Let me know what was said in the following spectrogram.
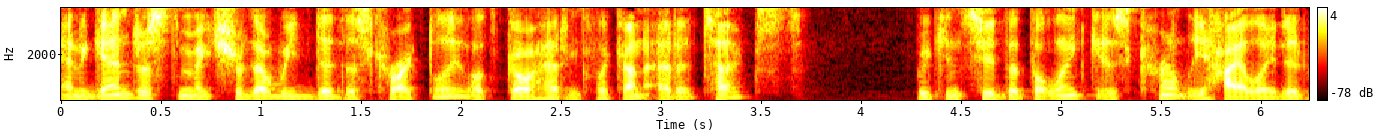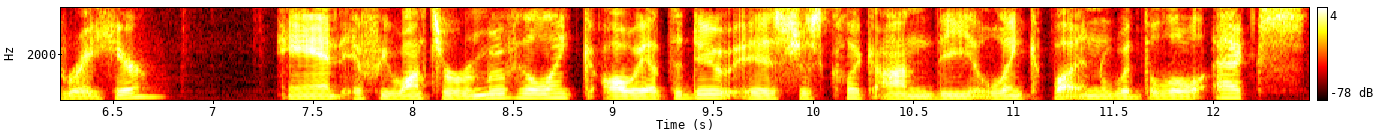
And again, just to make sure that we did this correctly, let's go ahead and click on edit text. We can see that the link is currently highlighted right here. And if we want to remove the link, all we have to do is just click on the link button with the little X,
